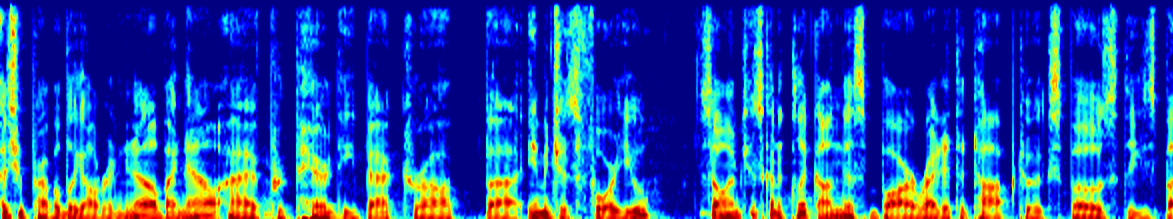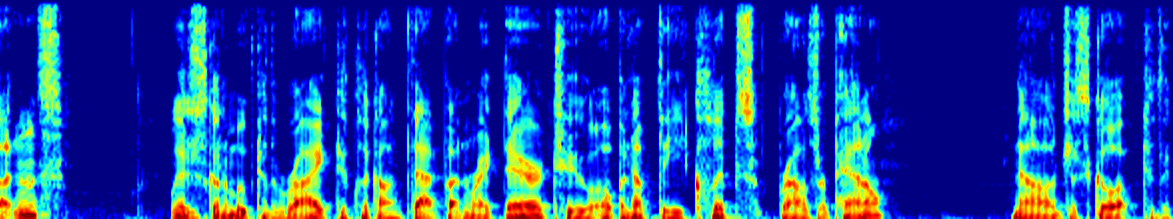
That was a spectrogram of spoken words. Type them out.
As you probably already know by now, I've prepared the backdrop uh, images for you. So I'm just going to click on this bar right at the top to expose these buttons. We're just going to move to the right to click on that button right there to open up the Clips browser panel. Now I'll just go up to the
